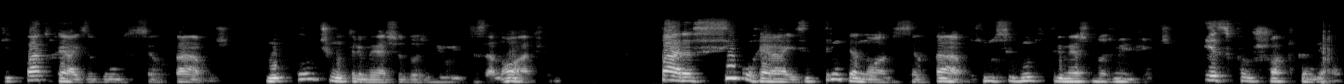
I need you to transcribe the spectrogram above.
de R$ 4,12 no último trimestre de 2019 para R$ 5,39 no segundo trimestre de 2020. Esse foi o choque cambial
